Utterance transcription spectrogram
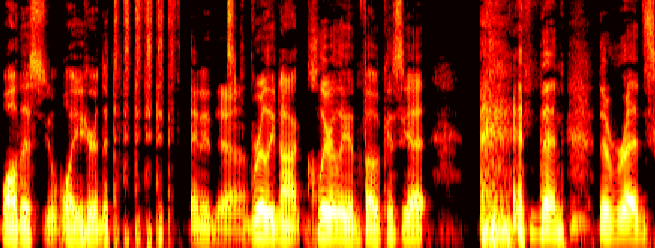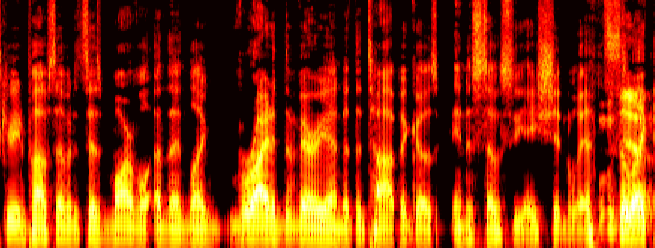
While this, while you're hearing the, and it's really not clearly in focus yet, and then the red screen pops up and it says Marvel, and then like right at the very end at the top it goes in association with. So Yeah. like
